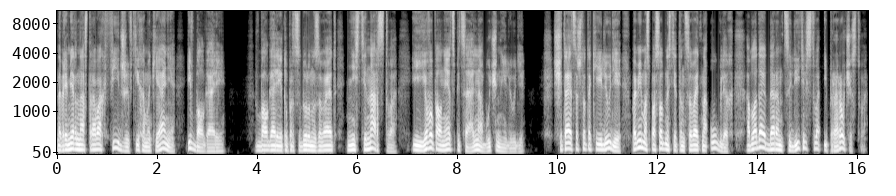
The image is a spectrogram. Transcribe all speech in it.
Например, на островах Фиджи в Тихом океане и в Болгарии. В Болгарии эту процедуру называют нестенарство, и ее выполняют специально обученные люди. Считается, что такие люди, помимо способности танцевать на углях, обладают даром целительства и пророчества.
